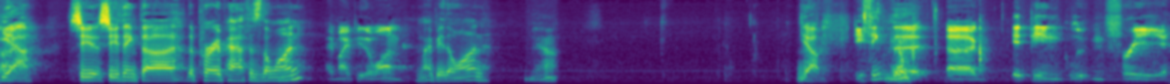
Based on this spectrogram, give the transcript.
Yeah. So, you, so you think the the Prairie Path is the one? It might be the one. It Might be the one. yeah. Yeah. Do you think that uh, it being gluten free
